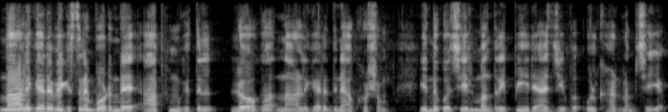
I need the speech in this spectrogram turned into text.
നാളികേര വികസന ബോർഡിന്റെ ആഭിമുഖ്യത്തിൽ ലോക നാളികേര ദിനാഘോഷം ഇന്ന് കൊച്ചിയിൽ മന്ത്രി പി രാജീവ് ഉദ്ഘാടനം ചെയ്യും.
